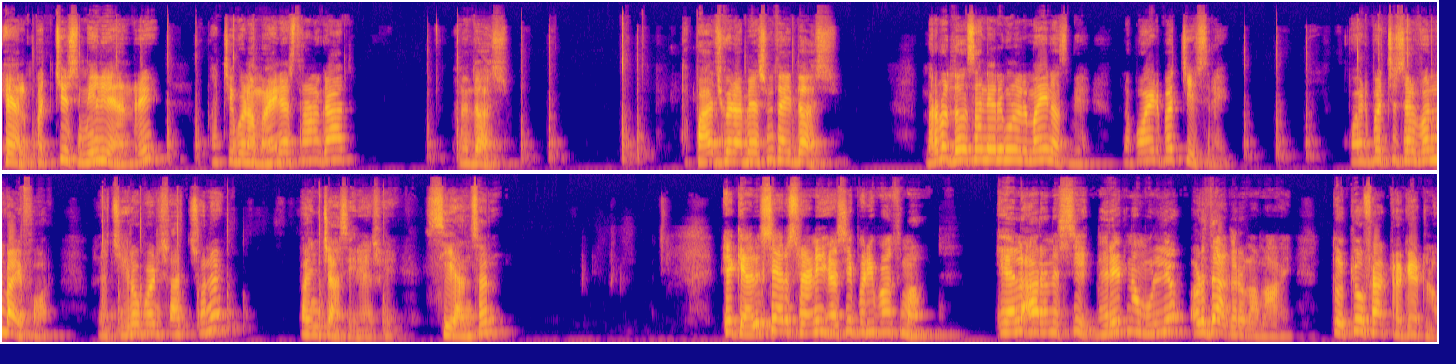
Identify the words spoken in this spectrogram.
એલ પચીસ મિલી હેનરી પચીસ ગુણ્યા માઇનસ ત્રણ ઘાત અને દસ. તો પાંચ ગુણ્યા બે શું થાય? દસ. બરાબર? દસ અને ગુણ્યા માઇનસ બે. એટલે પોઈન્ટ પચીસ રહી પોઈન્ટ પચીસ એટલે વન બાય ફોર એટલે ઝીરો પોઈન્ટ સાતસો ને પંચ્યાસી રહેશે સી આન્સર એ કેલ્સિયર શ્રેણી એસી પરિપથમાં એલ આર અને સી દરેકના મૂલ્ય અડધા કરવામાં આવે. તો કયો ફેક્ટર કેટલો?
